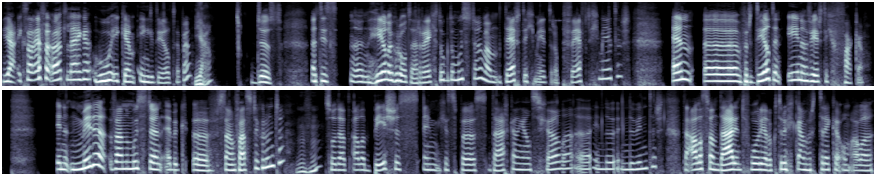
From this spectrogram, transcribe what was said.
Ja, ik zal even uitleggen hoe ik hem ingedeeld heb. Hè. Ja, Dus, het is een hele grote rechthoek, de moestuin, van 30 meter op 50 meter. En eh, verdeeld in 41 vakken. In het midden van de moestuin heb ik eh, staan vaste groenten, mhm. zodat alle beestjes en gespuis daar kan gaan schuilen eh, in, de, in de winter. Dat alles van daar in het voorjaar ook terug kan vertrekken om alle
